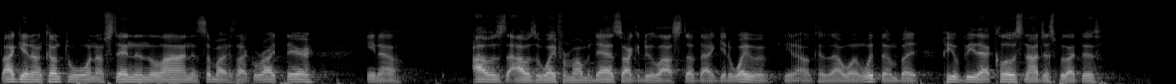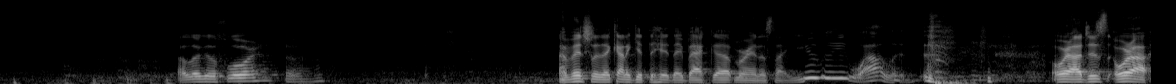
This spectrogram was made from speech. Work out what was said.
but I get uncomfortable when I'm standing in the line and somebody's like right there, you know. I was I was away from mom and dad, so I could do a lot of stuff that I get away with, you know, because I wasn't with them. But people be that close, and I'll just be like this. I look at the floor. Uh-huh. Eventually, they kind of get the hit. They back up. Miranda's like, "You wildin'." or I just, or I,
